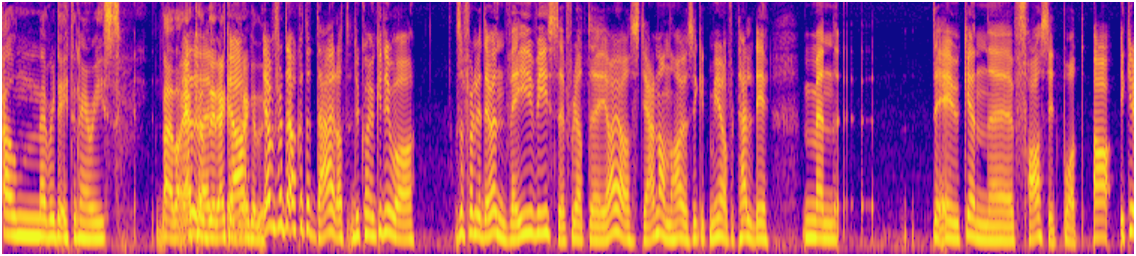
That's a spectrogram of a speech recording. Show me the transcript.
I'll never date an Aries. Nei da, jeg Er kødder. jeg kødder, jeg Ja, kødder. ja, men for det er akkurat det der at du kan jo ikke drive og Selvfølgelig, det er jo en veiviser, fordi at eh, ja ja, stjernene har jo sikkert mye å fortelle, de, men det er jo ikke en eh, fasit på at ah, Ikke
